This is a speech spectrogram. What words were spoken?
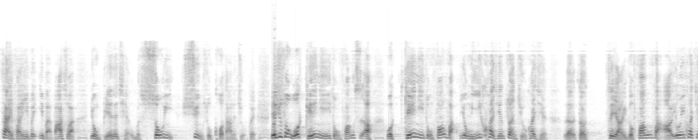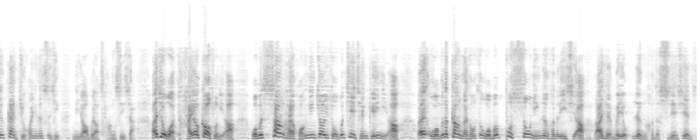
再翻一倍一百八十万，用别人的钱，我们收益迅速扩大了九倍。也就是说，我给你一种方式啊，我给你一种方法，用一块钱赚九块钱呃的。这样一个方法啊，用一块钱干九块钱的事情，你要不要尝试一下？而且我还要告诉你啊，我们上海黄金交易所，我们借钱给你啊，哎，我们的杠杆投资，我们不收您任何的利息啊，而且没有任何的时间限制，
